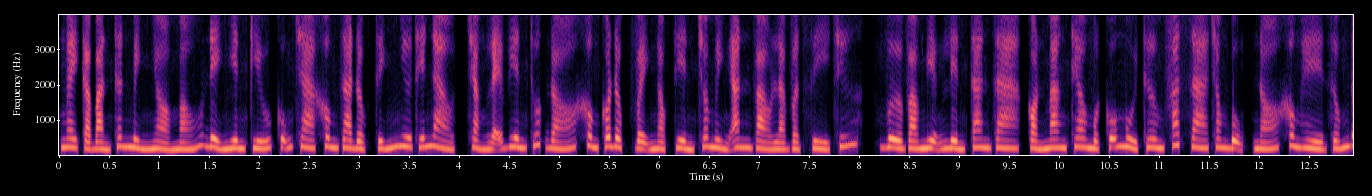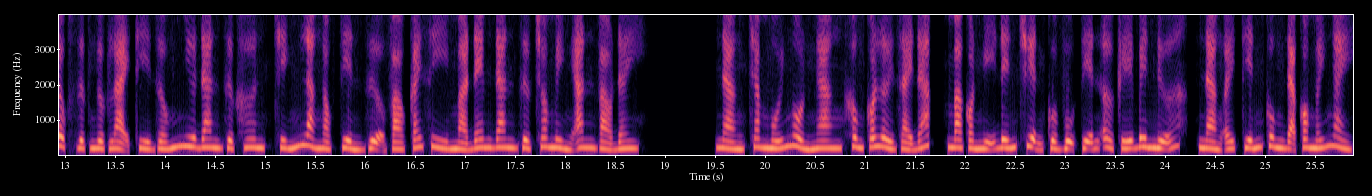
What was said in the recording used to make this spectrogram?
ngay cả bản thân mình nhỏ máu để nghiên cứu cũng tra không ra độc tính như thế nào, chẳng lẽ viên thuốc đó không có độc vậy ngọc tiền cho mình ăn vào là vật gì chứ, vừa vào miệng liền tan ra, còn mang theo một cỗ mùi thơm phát ra trong bụng, nó không hề giống độc dược ngược lại thì giống như đan dược hơn, chính là ngọc tiền dựa vào cái gì mà đem đan dược cho mình ăn vào đây nàng trăm mối ngổn ngang không có lời giải đáp, mà còn nghĩ đến chuyện của vụ tiễn ở kế bên nữa, nàng ấy tiến cung đã có mấy ngày,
